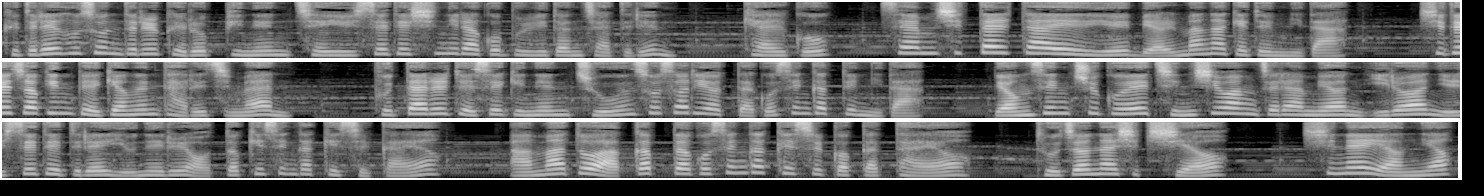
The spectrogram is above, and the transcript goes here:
그들의 후손들을 괴롭히는 제1세대 신이라고 불리던 자들은 결국 샘 시달타에 의해 멸망하게 됩니다. 시대적인 배경은 다르지만 부따를 되새기는 좋은 소설이었다고 생각됩니다. 명생 추구의 진시황제라면 이러한 1세대들의 윤회를 어떻게 생각했을까요? 아마도 아깝다고 생각했을 것 같아요. 도전하십시오. 신의 영역,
